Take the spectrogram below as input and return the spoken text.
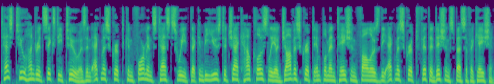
Test 262 is an ECMAScript conformance test suite that can be used to check how closely a JavaScript implementation follows the ECMAScript 5th edition specification.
